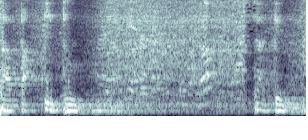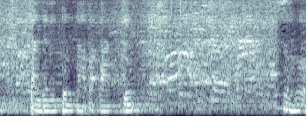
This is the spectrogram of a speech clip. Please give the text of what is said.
Bapak Ibu saking panjenenganipun Bapak Wakil saha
